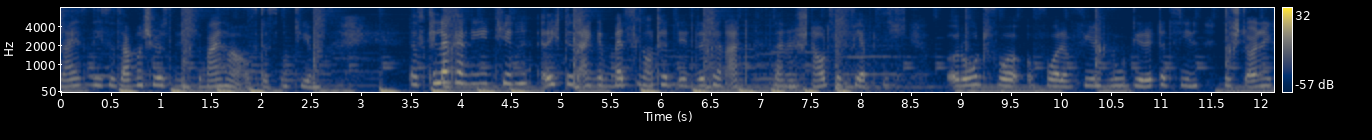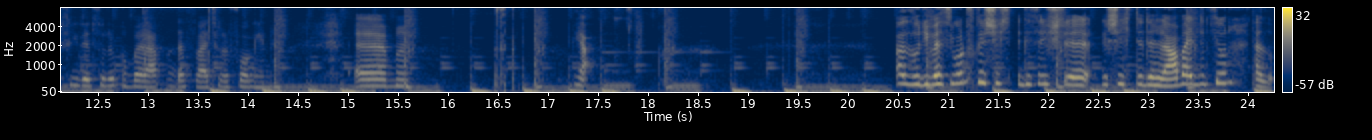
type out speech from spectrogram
reißen sich zusammen und schützen sich gemeinsam auf das Untier. Das Killerkaninchen richtet ein Gemetzel unter den Rittern an. Seine Schnauze färbt sich rot vor, vor dem vielen Blut. Die Ritter ziehen sich schleunigst wieder zurück und beraten das weitere Vorgehen. Ähm, ja. Also die Versionsgeschichte Geschichte der Lava-Edition. Also.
